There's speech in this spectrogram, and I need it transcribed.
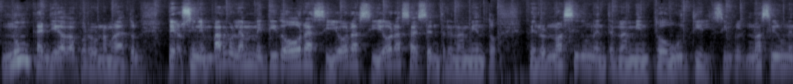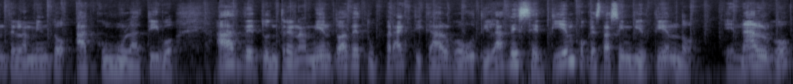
Nunca han llegado a correr una maratón, pero sin embargo le han metido horas y horas y horas a ese entrenamiento. Pero no ha sido un entrenamiento útil, no ha sido un entrenamiento acumulativo. Haz de tu entrenamiento, haz de tu práctica algo útil, haz de ese tiempo que estás invirtiendo en algo,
